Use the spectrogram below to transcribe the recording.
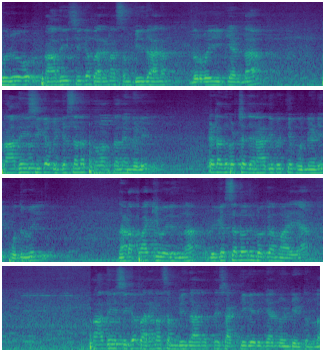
ഒരു പ്രാദേശിക ഭരണ സംവിധാനം നിർവഹിക്കേണ്ട പ്രാദേശിക വികസന പ്രവർത്തനങ്ങളിൽ ഇടതുപക്ഷ ജനാധിപത്യ മുന്നണി പൊതുവിൽ നടപ്പാക്കി വരുന്ന വികസനോന്മുഖമായ പ്രാദേശിക ഭരണ സംവിധാനത്തെ ശാക്തീകരിക്കാൻ വേണ്ടിയിട്ടുള്ള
